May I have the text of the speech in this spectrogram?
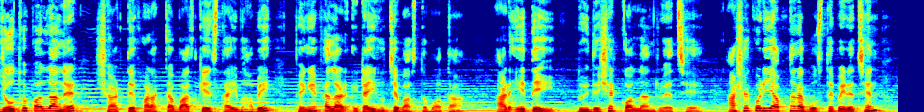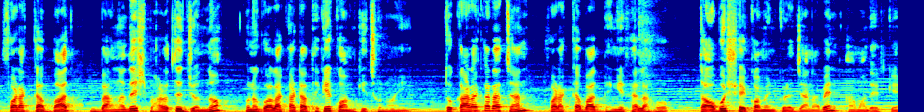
যৌথ কল্যাণের স্বার্থে ফারাক্কাবাদকে স্থায়ীভাবে ভেঙে ফেলার এটাই হচ্ছে বাস্তবতা। আর এতেই দুই দেশের কল্যাণ রয়েছে। আশা করি আপনারা বুঝতে পেরেছেন ফারাক্কাবাদ বাংলাদেশ ভারতের জন্য কোনো গলাকাটা থেকে কম কিছু নয়। তো কারা কারা চান ফারাক্কাবাদ ভেঙে ফেলা হোক, তা অবশ্যই কমেন্ট করে জানাবেন আমাদেরকে।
